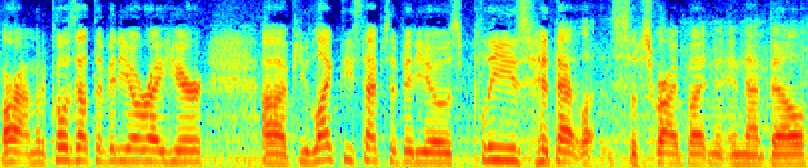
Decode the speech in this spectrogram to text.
All right, I'm gonna close out the video right here. Uh, if you like these types of videos, please hit that subscribe button and that bell,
